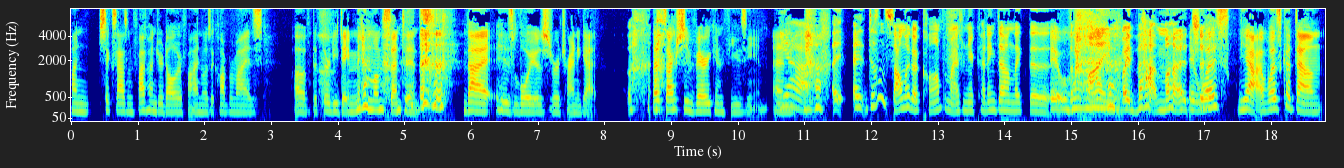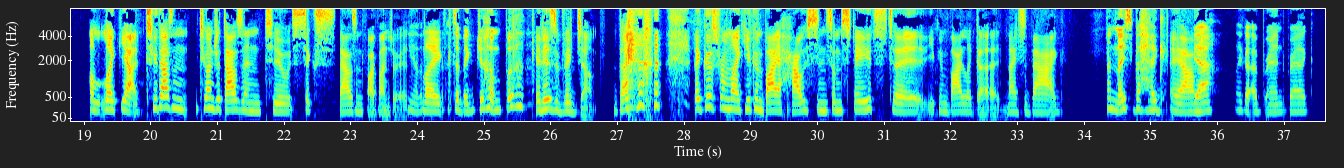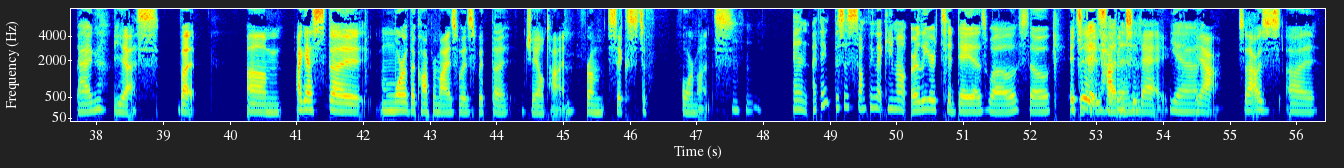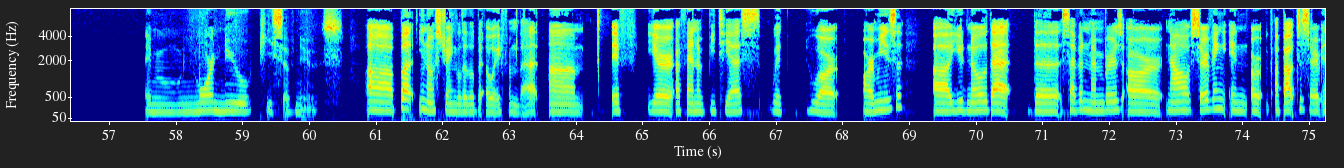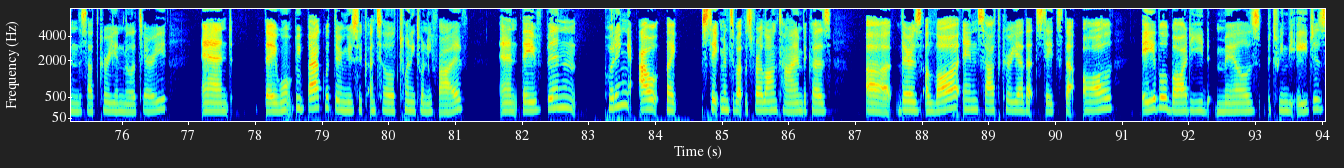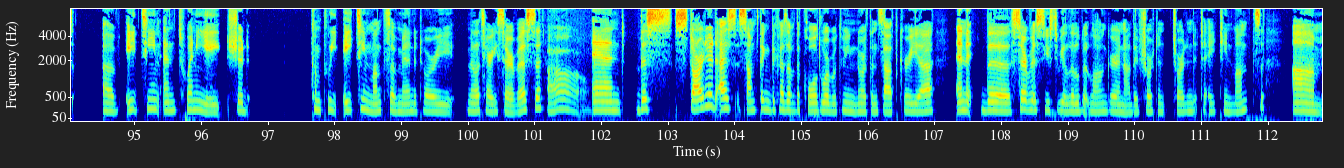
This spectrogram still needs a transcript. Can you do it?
six thousand five hundred dollar fine was a compromise of the thirty day minimum sentence that his lawyers were trying to get. That's actually very confusing. And yeah, it, it doesn't sound like a compromise when you're cutting down like the It the fine by that much. it was yeah, it was cut down. Uh, like yeah, 2,000 200,000 to six thousand five hundred. yeah, that's, like that's a big jump. It is a big jump. That that goes from like you can buy a house in some states to you can buy like a nice bag. a nice bag. Yeah. yeah, like a, a brand bag bag. Yes. But um I guess the more of the compromise was with the jail time from 6 to 4 months. And I think this is something that came out earlier today as well. So It did. bit It happened today. yeah, Yeah. So that was uh a m- more new piece of news. Uh, but you know, straying a little bit away from that. Um, if you're a fan of BTS, with who are armies, uh, you'd know that the seven members are now serving in or about to serve in the South Korean military, and they won't be back with their music until 2025. And they've been putting out like statements about this for a long time because uh, there's a law in South Korea that states that all able bodied males between the ages of 18 and 28 should complete 18 months of mandatory military service. Oh. And this started as something because of the Cold War between North and South Korea. And it, the service used to be a little bit longer, and now they've shortened shortened it to 18 months. Um,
